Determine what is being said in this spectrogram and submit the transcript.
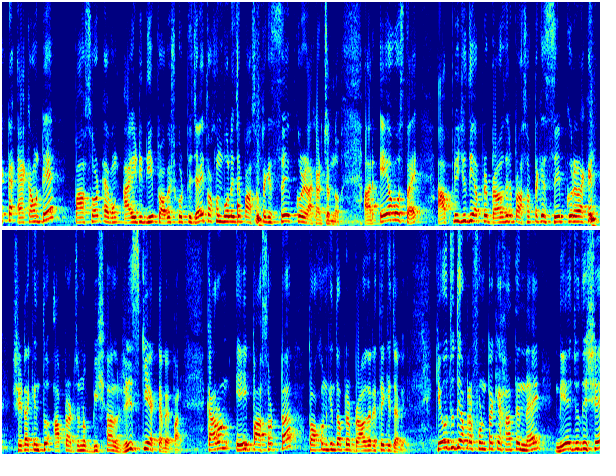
একটা অ্যাকাউন্টে পাসওয়ার্ড এবং আইডি দিয়ে প্রবেশ করতে যাই তখন বলে যে পাসওয়ার্ডটাকে সেভ করে রাখার জন্য। আর এই অবস্থায় আপনি যদি আপনার ব্রাউজারের পাসওয়ার্ডটাকে সেভ করে রাখেন, সেটা কিন্তু আপনার জন্য বিশাল রিস্কি একটা ব্যাপার। কারণ এই পাসওয়ার্ডটা তখন কিন্তু আপনার ব্রাউজারে থেকে যাবে। কেউ যদি আপনার ফোনটাকে হাতে নেয়, নিয়ে যদি সে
